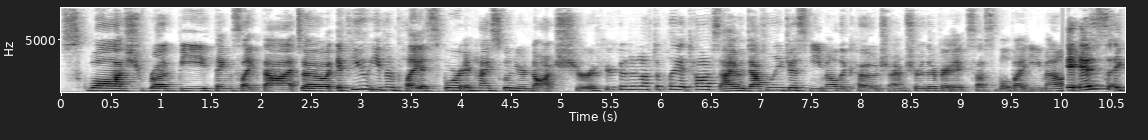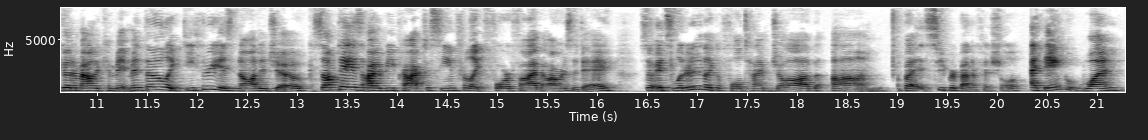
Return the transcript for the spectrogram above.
squash, rugby, things like that. So if you even play a sport in high school and you're not sure if you're good enough to play at Tufts, I would definitely just email the coach. I'm sure they're very accessible by email. It is a good amount of commitment though. Like D3 is not a joke. Some days I would be practicing for like four or five hours a day. So it's literally like a full-time job, um, but it's super beneficial. I think one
